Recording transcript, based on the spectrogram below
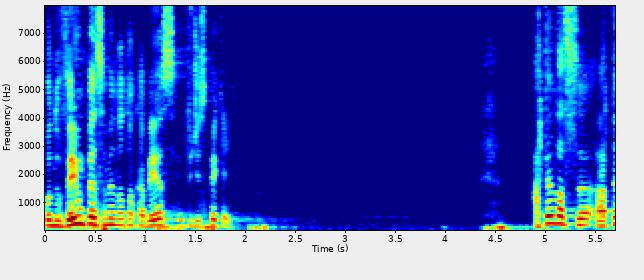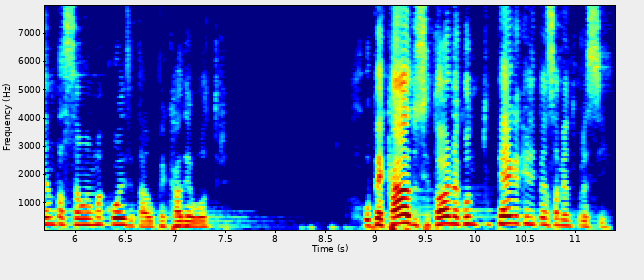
Quando vem um pensamento na tua cabeça e tu diz, pequei. A tentação, a tentação é uma coisa, tá? O pecado é outra. O pecado se torna quando tu pega aquele pensamento para si.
